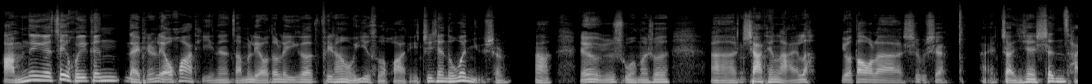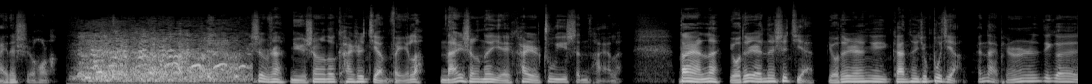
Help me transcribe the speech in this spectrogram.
俺们那个这回跟奶瓶聊话题呢，咱们聊到了一个非常有意思的话题。之前都问女生啊，人有人说嘛，说啊，夏天来了，又到了，是不是？哎，展现身材的时候了。是不是女生都开始减肥了？男生呢也开始注意身材了。当然了，有的人呢是减，有的人干脆就不减了。哎，奶瓶这个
